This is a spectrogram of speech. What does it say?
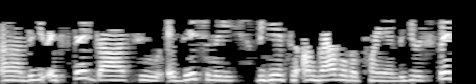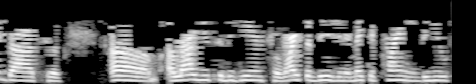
Uh, do you expect God to eventually begin to unravel the plan? Do you expect God to um, allow you to begin to write the vision and make it plain? Do you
